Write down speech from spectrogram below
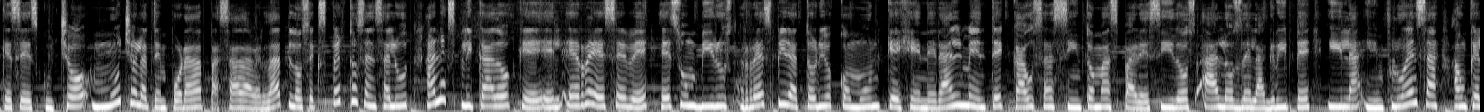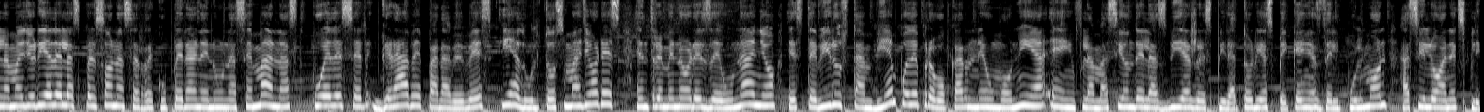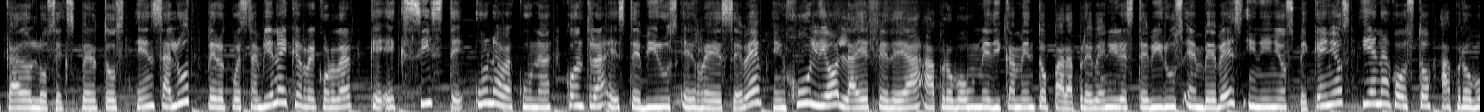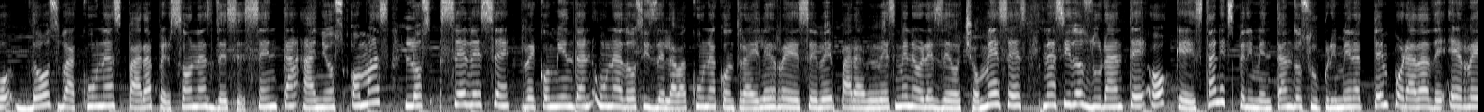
que se escuchó mucho la temporada pasada, ¿verdad? Los expertos en salud han explicado que el RSV es un virus respiratorio común que generalmente causa síntomas parecidos a los de la gripe y la influenza. Aunque la mayoría de las personas se recuperan en unas semanas, puede ser grave para bebés y adultos mayores. Entre menores de un año, este virus también puede provocar neumonía e inflamación de las vías respiratorias pequeñas del pulmón, así lo han han explicado los expertos en salud, pero pues también hay que recordar que existe una vacuna contra este virus RSV. En julio, la FDA aprobó un medicamento para prevenir este virus en bebés y niños pequeños y en agosto aprobó dos vacunas para personas de 60 años o más. Los CDC recomiendan una dosis de la vacuna contra el RSV para bebés menores de 8 meses, nacidos durante o que están experimentando su primera temporada de RSV,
